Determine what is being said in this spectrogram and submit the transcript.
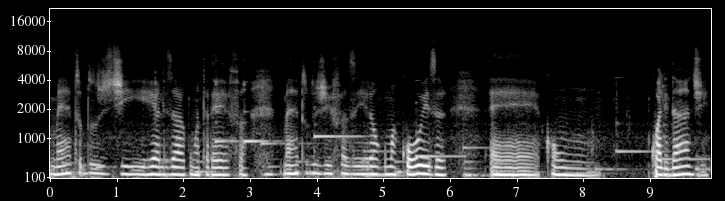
métodos de realizar alguma tarefa, métodos de fazer alguma coisa é, com qualidade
